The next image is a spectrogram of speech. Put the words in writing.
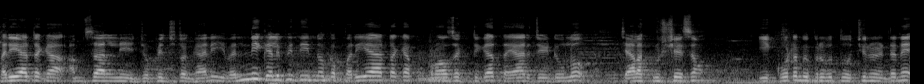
పర్యాటక అంశాలని జొప్పించడం కానీ ఇవన్నీ కలిపి దీన్ని ఒక పర్యాటక ప్రాజెక్టుగా తయారు చేయడంలో చాలా కృషి చేశాం. ఈ కూటమి ప్రభుత్వం వచ్చిన వెంటనే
